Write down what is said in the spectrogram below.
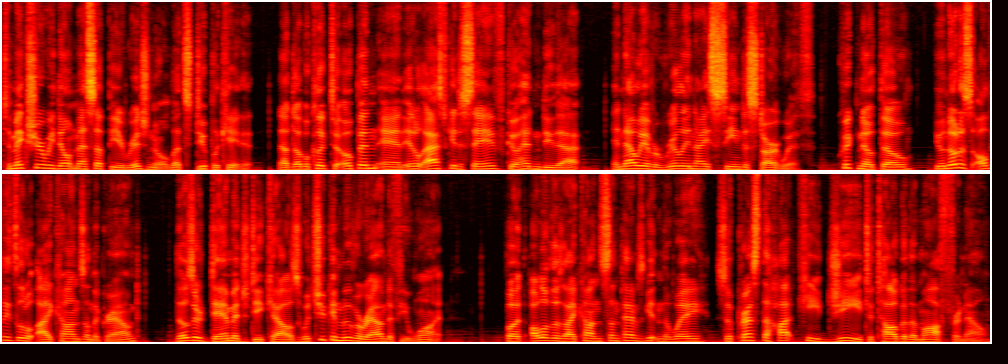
To make sure we don't mess up the original, let's duplicate it. Now double click to open and it'll ask you to save, go ahead and do that. And now we have a really nice scene to start with. Quick note though, you'll notice all these little icons on the ground. Those are damage decals which you can move around if you want. But all of those icons sometimes get in the way, so press the hotkey G to toggle them off for now.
